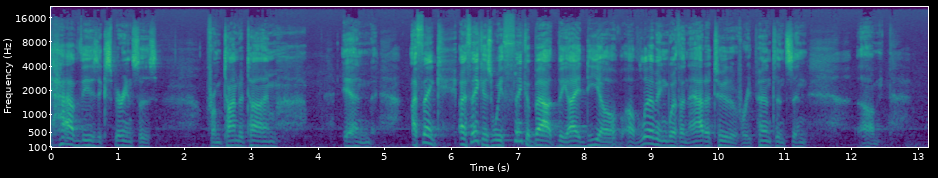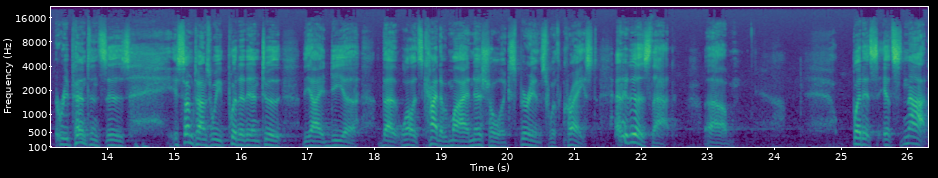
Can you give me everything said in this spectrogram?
have these experiences from time to time. And I think, I think as we think about the idea of, of living with an attitude of repentance, and um, repentance is sometimes we put it into the idea that, well, it's kind of my initial experience with Christ. And it is that. Um, but it's, it's, not,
